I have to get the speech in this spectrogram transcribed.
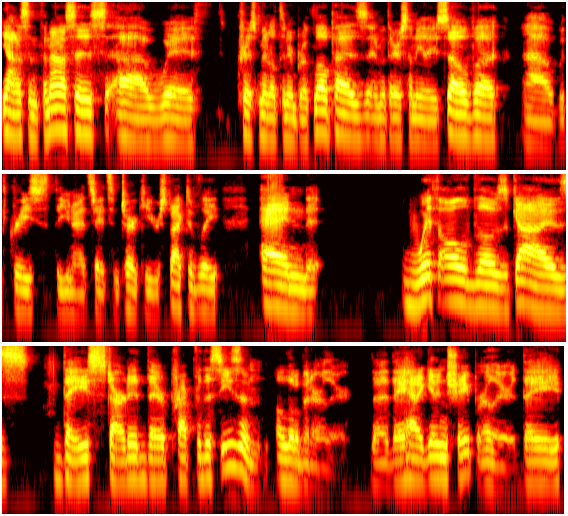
Giannis and Thanasis, uh, with Khris Middleton and Brook Lopez, and with Ersan Ilyasova, uh, with Greece, the United States, and Turkey, respectively. And with all of those guys, they started their prep for the season a little bit earlier. They, they had to get in shape earlier. They,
